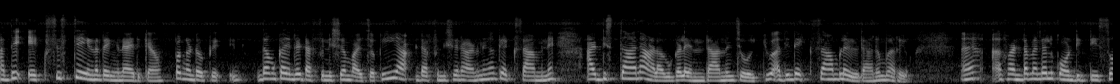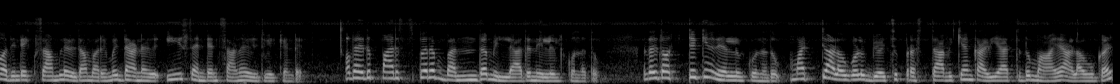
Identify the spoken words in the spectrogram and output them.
അത് എക്സിസ്റ്റ് ചെയ്യുന്നത് എങ്ങനെയായിരിക്കണം? ഇപ്പം കണ്ടോക്ക് നമുക്ക് അതിന്റെ ഡെഫിനിഷൻ വായിച്ചോക്കെ ഈ ഡെഫിനിഷനാണ് നിങ്ങൾക്ക് എക്സാമിന് അടിസ്ഥാന അളവുകൾ എന്താണെന്ന് ചോദിക്കൂ. അതിന്റെ എക്സാമ്പിൾ എഴുതാനും പറയും. ഫണ്ടമെന്റൽ ക്വാണ്ടിറ്റീസും അതിന്റെ എക്സാമ്പിൾ എഴുതാൻ പറയുമ്പോൾ ഇതാണ് ഈ സെന്റൻസാണ് എഴുതി വെക്കേണ്ടത്. അതായത് പരസ്പര ബന്ധമില്ലാതെ നിലനിൽക്കുന്നതും അതായത് ഒറ്റയ്ക്ക് നിലനിൽക്കുന്നതും മറ്റ് അളവുകൾ ഉപയോഗിച്ച് പ്രസ്താവിക്കാൻ കഴിയാത്തതുമായ അളവുകൾ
